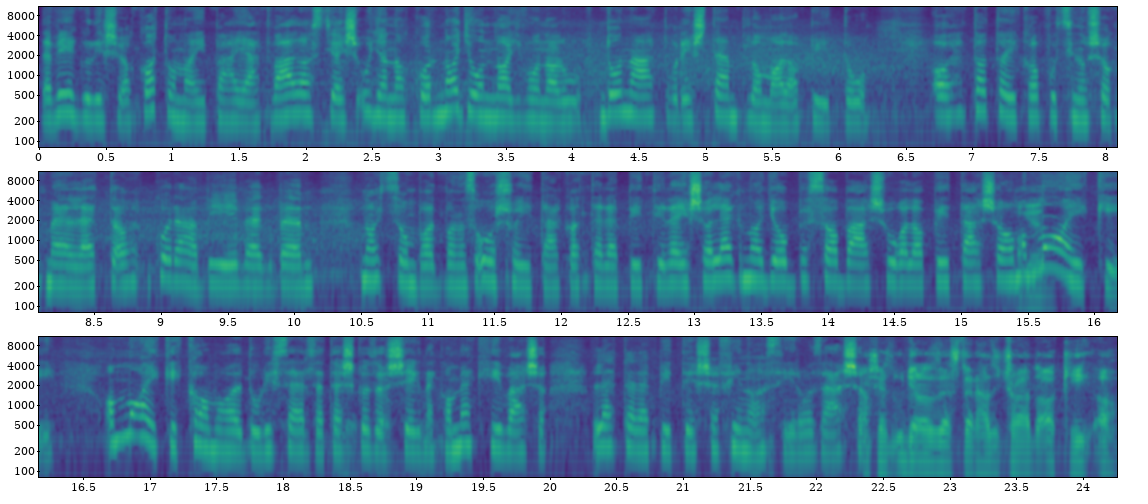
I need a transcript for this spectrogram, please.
de végül is ő a katonai pályát választja, és ugyanakkor nagyon nagyvonalú donátor és templom alapító. A tatai kapucinusok mellett a korábbi években Nagyszombatban az orsóitákat telepíti le, és a legnagyobb szabású alapítása a Igen. Majki, a Majki Kamalduli szerzetes Értem. közösségnek a meghívása, letelepítése, finanszírozása. És ez ugyanaz az Eszterházi család, aki a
